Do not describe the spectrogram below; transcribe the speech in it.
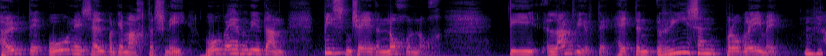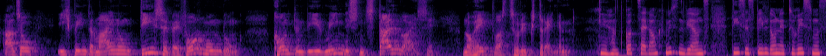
heute ohne selber gemachter Schnee. Wo wären wir dann? Bissenschäden noch und noch. Die Landwirte hätten Riesenprobleme. Mhm. Also ich bin der Meinung, diese Bevormundung konnten wir mindestens teilweise noch etwas zurückdrängen. Ja, und Gott sei Dank müssen wir uns dieses Bild ohne Tourismus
